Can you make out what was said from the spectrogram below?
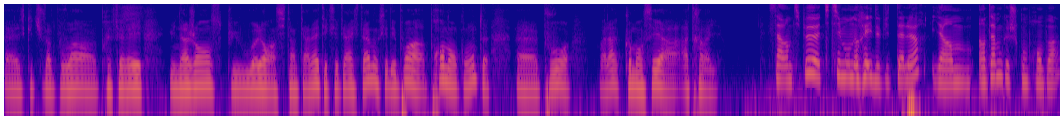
Est-ce que tu vas pouvoir préférer une agence plus, ou alors un site internet, etc. etc. Donc, c'est des points à prendre en compte pour voilà, commencer à travailler. Ça a un petit peu titillé mon oreille depuis tout à l'heure. Il y a un, terme que je comprends pas.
